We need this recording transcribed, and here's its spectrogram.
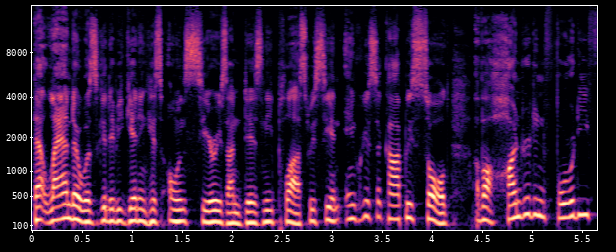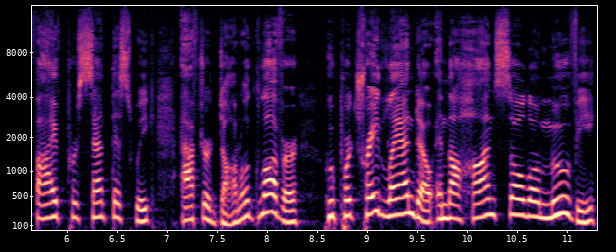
that Lando was going to be getting his own series on Disney Plus. We see an increase of copies sold of 145% this week after Donald Glover, who portrayed Lando in the Han Solo movie,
